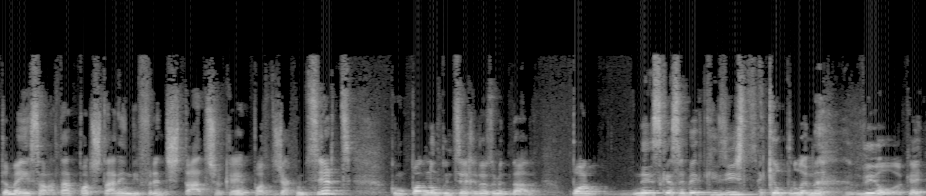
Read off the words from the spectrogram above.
também esse avatar pode estar em diferentes status, ok? Pode já conhecer-te, como pode não conhecer rigorosamente nada. Pode nem sequer saber que existe aquele problema dele, ok?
